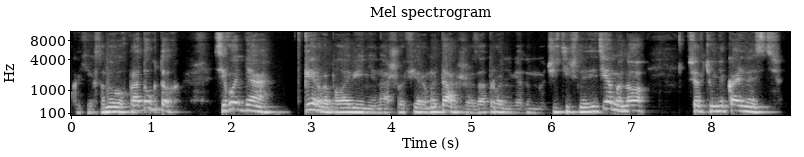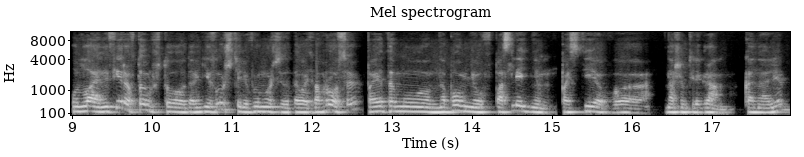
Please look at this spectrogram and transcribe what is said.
каких-то новых продуктах. Сегодня в первой половине нашего эфира мы также затронем, я думаю, частично эти темы, но все-таки уникальность онлайн-эфира в том, что, дорогие слушатели, вы можете задавать вопросы. Поэтому напомню, в последнем посте в нашем телеграм-канале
